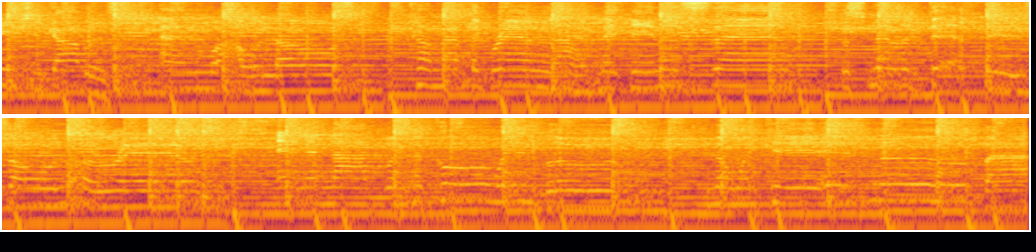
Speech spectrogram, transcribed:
ancient goblins and wallows come at the grand line making a sound. The smell of death is all around. And at night when the cold wind blows, no one cares, nobody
